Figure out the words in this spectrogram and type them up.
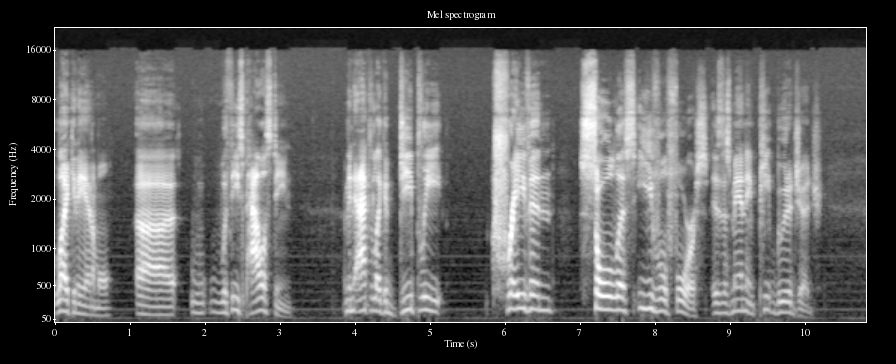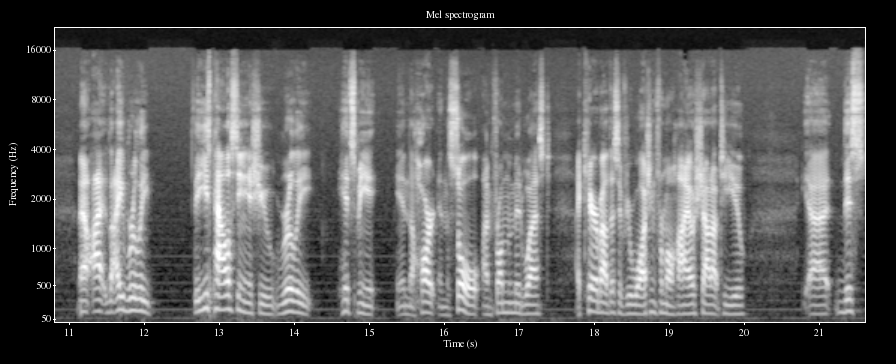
like an animal uh, with East Palestine. I mean, acted like a deeply craven, soulless, evil force is this man named Pete Buttigieg. Now, I, I really, the East Palestine issue really hits me in the heart and the soul. I'm from the Midwest. I care about this. If you're watching from Ohio, shout out to you. Uh, this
